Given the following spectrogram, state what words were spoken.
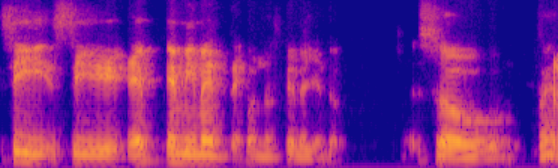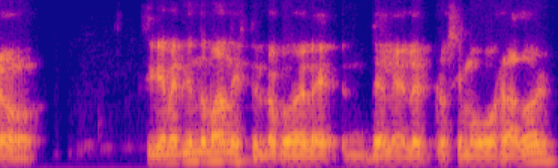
sí, sí, en, mi mente cuando estoy leyendo. So, pero sigue metiendo mano y estoy loco de, leer el próximo borrador.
